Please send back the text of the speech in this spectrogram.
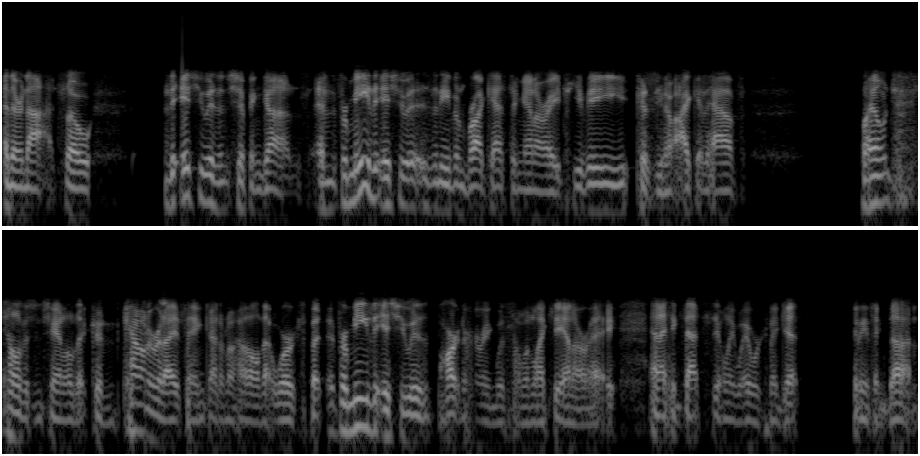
and they're not. So the issue isn't shipping guns, and for me, the issue isn't even broadcasting NRA TV because you know I could have my own television channel that could counter it, I think. I don't know how all that works. But for me, the issue is partnering with someone like the NRA. And I think that's the only way we're going to get anything done.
